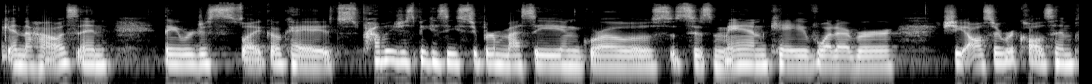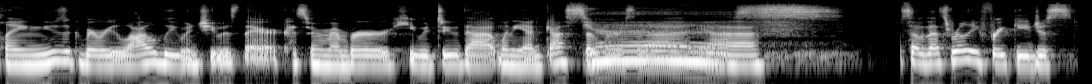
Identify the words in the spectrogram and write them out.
in the house. And they were just like, okay, it's probably just because he's super messy and gross. It's his man cave, whatever. She also recalls him playing music very loudly when she was there. Because remember, he would do that when he had guests over. So that, yeah. So that's really freaky, just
